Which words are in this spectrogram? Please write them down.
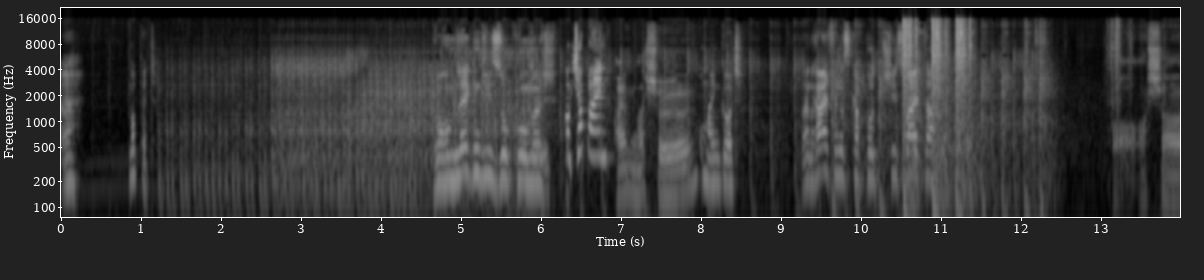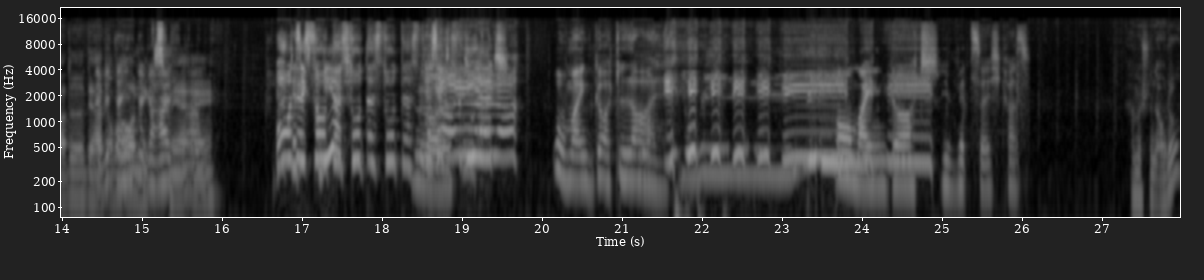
Ah, Moped. warum laggen die so komisch? Oh, ich hab einen. Einen hast schön. Oh mein Gott. Dein Reifen ist kaputt, schieß weiter. Oh, schade. Der Er hat aber auch nichts gehalten mehr, haben. ey. Oh, Der der ist tot, der explodiert. ist tot, der ist tot, der ist tot. Der ist explodiert. Oh mein Gott, lol. Oh mein Gott. Wie witzig. Krass. Haben wir schon ein Auto?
